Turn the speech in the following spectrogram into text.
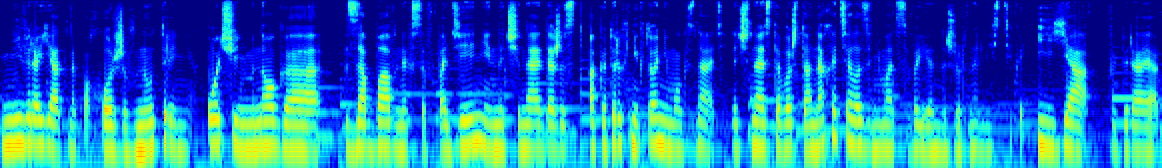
невероятно похожи внутренне. Очень много забавных совпадений, начиная даже с, о которых никто не мог знать. Начиная с того, что она хотела заниматься военной журналистикой. И я, выбирая,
